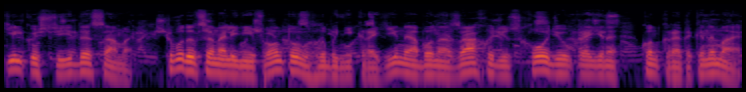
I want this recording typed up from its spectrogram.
кількості і де саме. Чи буде це на лінії фронту глибині країни або на заході, сході України? Конкретики немає.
